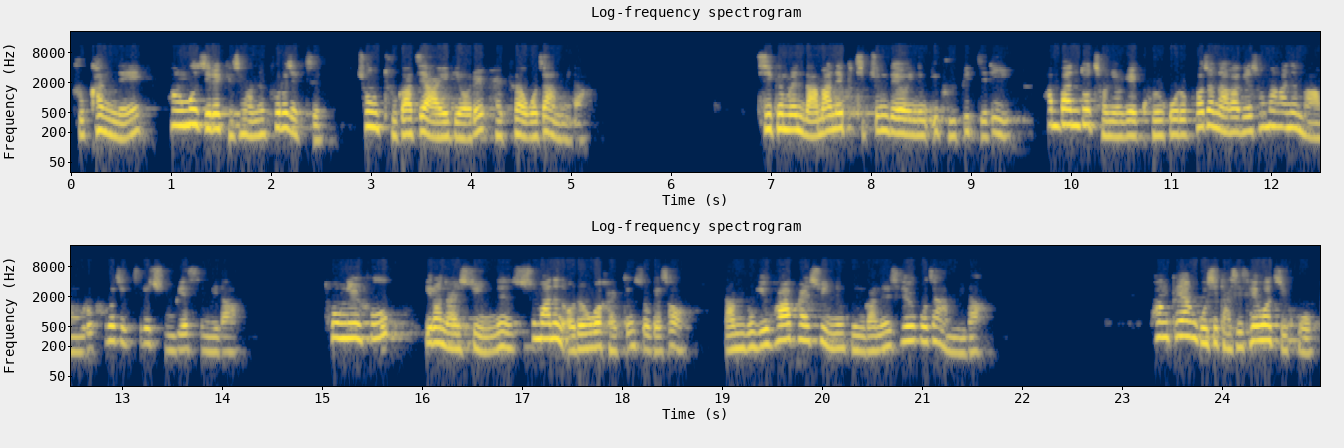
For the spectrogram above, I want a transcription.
북한 내 황무지를 개선하는 프로젝트 총 두 가지 아이디어를 발표하고자 합니다. 지금은 남한에 집중되어 있는 이 불빛들이 한반도 전역에 골고루 퍼져나가길 소망하는 마음으로 프로젝트를 준비했습니다. 통일 후 일어날 수 있는 수많은 어려움과 갈등 속에서 남북이 화합할 수 있는 공간을 세우고자 합니다. 황폐한 곳이 다시 세워지고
